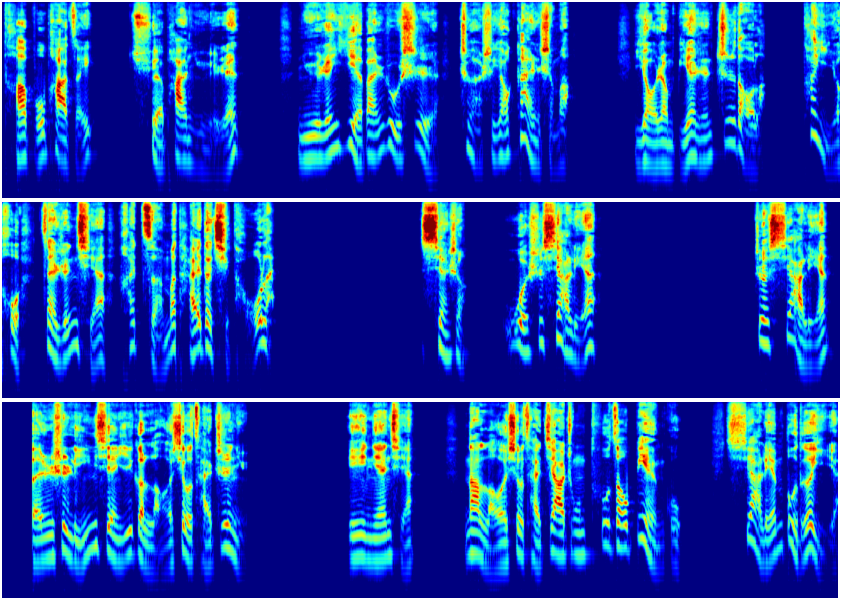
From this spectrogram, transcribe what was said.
他不怕贼，却怕女人。女人夜半入室，这是要干什么？要让别人知道了，他以后在人前还怎么抬得起头来？先生，我是夏莲。这夏莲本是临县一个老秀才之女。一年前，那老秀才家中突遭变故。夏莲不得已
